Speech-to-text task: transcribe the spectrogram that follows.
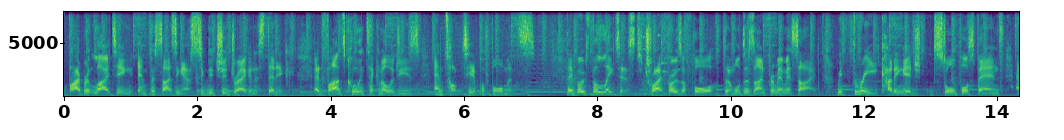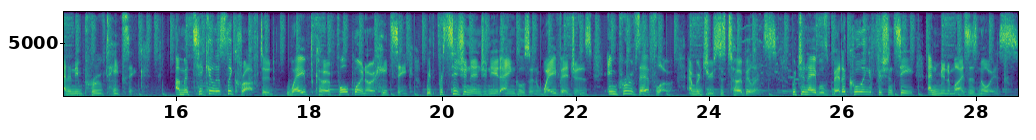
vibrant lighting emphasizing our signature Dragon aesthetic, advanced cooling technologies, and top-tier performance. They boast the latest Tri Frozr 4 thermal design from MSI, with three cutting-edge Stormforce fans and an improved heatsink. A meticulously crafted, waved curve 4.0 heatsink with precision engineered angles and wave edges improves airflow and reduces turbulence, which enables better cooling efficiency and minimizes noise.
